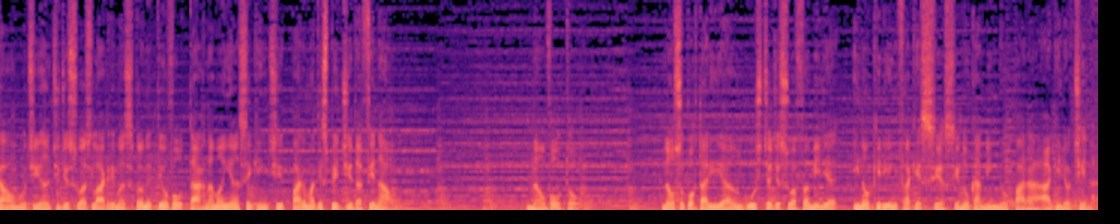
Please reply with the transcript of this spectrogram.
calmo diante de suas lágrimas, prometeu voltar na manhã seguinte para uma despedida final. Não voltou. Não suportaria a angústia de sua família e não queria enfraquecer-se no caminho para a guilhotina.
